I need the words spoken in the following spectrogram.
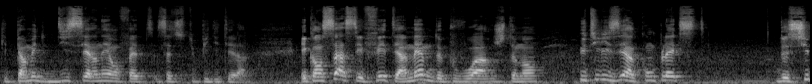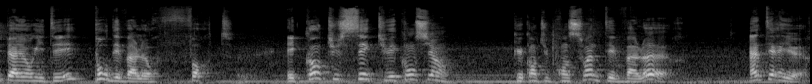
qui te permet de discerner en fait cette stupidité-là. Et quand ça c'est fait, tu es à même de pouvoir justement utiliser un complexe de supériorité pour des valeurs fortes. Et quand tu sais que tu es conscient que quand tu prends soin de tes valeurs intérieures,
